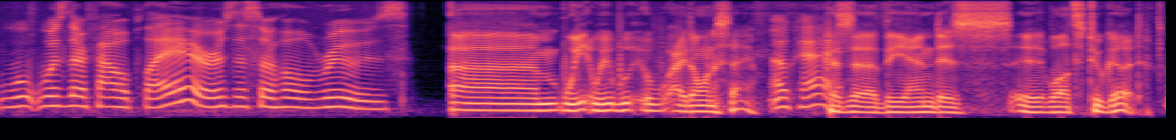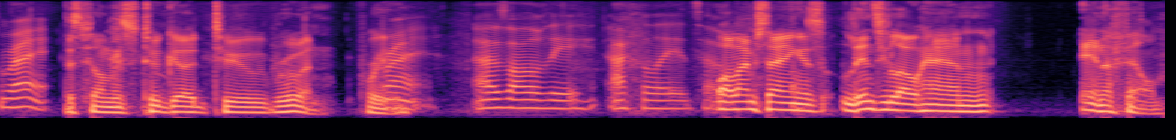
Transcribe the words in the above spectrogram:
W- was there foul play or is this a whole ruse? Um, we, we, we I don't want to say. Okay. Because uh, the end is uh, well, it's too good. Right. This film is too good to ruin for you. Right. As all of the accolades have. All I'm saying is Lindsay Lohan in a film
